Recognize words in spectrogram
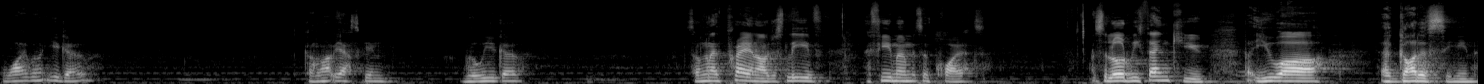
why won't you go? God might be asking, will you go? So I'm going to pray and I'll just leave a few moments of quiet. So, Lord, we thank you that you are a God of seeing,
